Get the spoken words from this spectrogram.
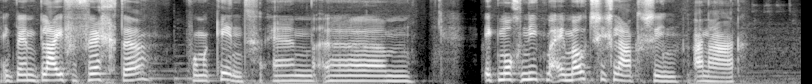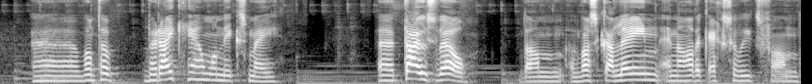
Ik ben blijven vechten voor mijn kind. En uh, ik mocht niet mijn emoties laten zien aan haar. Uh, want daar bereik je helemaal niks mee. Uh, thuis wel. Dan was ik alleen en dan had ik echt zoiets van...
